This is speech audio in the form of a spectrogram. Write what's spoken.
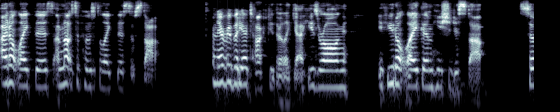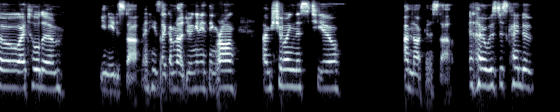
I don't like this. I'm not supposed to like this, so stop. And everybody I talked to, they're like, yeah, he's wrong. If you don't like him, he should just stop. So I told him, you need to stop. And he's like, I'm not doing anything wrong. I'm showing this to you. I'm not going to stop. And I was just kind of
